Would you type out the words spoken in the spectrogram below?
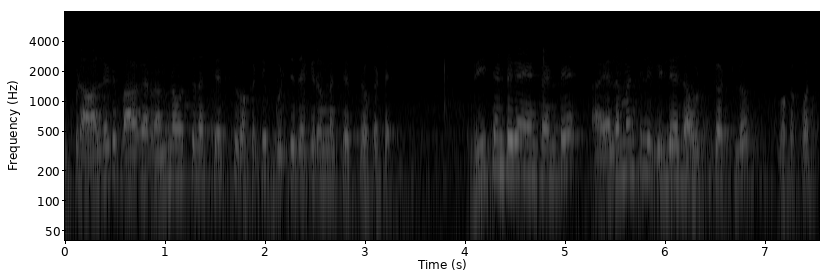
ఇప్పుడు ఆల్రెడీ బాగా రన్ అవుతున్న చర్చ్ ఒకటి బుర్జి దగ్గర ఉన్న చర్చ్ ఒకటే. రీసెంట్గా ఏంటంటే ఆ ఎలమంచిలి విలేజ్ అవుట్స్కట్స్లో ఒక కొత్త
